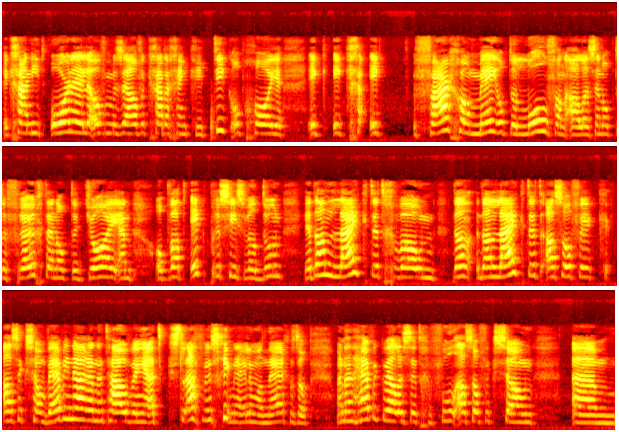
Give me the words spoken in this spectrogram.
Ik ga niet oordelen over mezelf. Ik ga er geen kritiek op gooien. Ik, ik, ga, ik vaar gewoon mee op de lol van alles. En op de vreugde en op de joy. En op wat ik precies wil doen. Ja, dan lijkt het gewoon. Dan, dan lijkt het alsof ik. Als ik zo'n webinar aan het houden ben. Ja, het slaat misschien helemaal nergens op. Maar dan heb ik wel eens het gevoel alsof ik zo'n. Ehm,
